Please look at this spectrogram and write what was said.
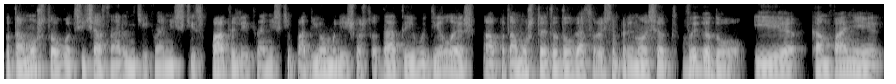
потому, что вот сейчас на рынке экономический спад или экономический подъем или еще что, да, ты его делаешь, а потому что это долгосрочно приносит выгоду, и компании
